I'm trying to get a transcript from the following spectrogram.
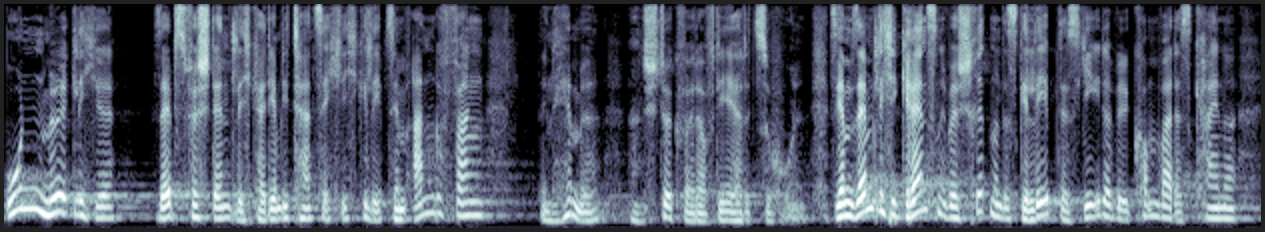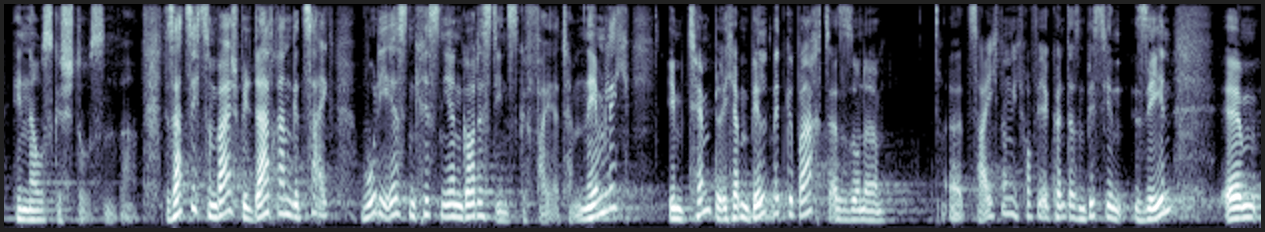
unmögliche Selbstverständlichkeit, die haben die tatsächlich gelebt. Sie haben angefangen, den Himmel ein Stück weit auf die Erde zu holen. Sie haben sämtliche Grenzen überschritten und es gelebt, dass jeder willkommen war, dass keiner hinausgestoßen war. Das hat sich zum Beispiel daran gezeigt, wo die ersten Christen ihren Gottesdienst gefeiert haben. Nämlich im Tempel. Ich habe ein Bild mitgebracht, also so eine äh, Zeichnung. Ich hoffe, ihr könnt das ein bisschen sehen. Ähm,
